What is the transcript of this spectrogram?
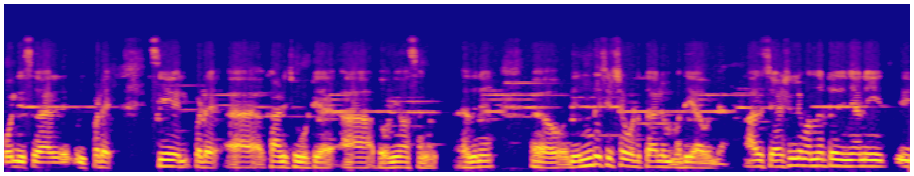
പോലീസുകാർ ഉൾപ്പെടെ സി ഉൾപ്പെടെ കാണിച്ചു കൂട്ടിയ ആ തോന്നിവാസങ്ങൾ അതിന് എന്ത് ശിക്ഷ കൊടുത്താലും മതിയാവില്ല. അത് സ്റ്റേഷനിൽ വന്നിട്ട് ഞാൻ ഈ ഈ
